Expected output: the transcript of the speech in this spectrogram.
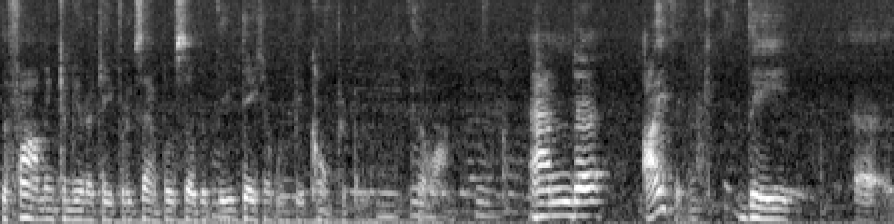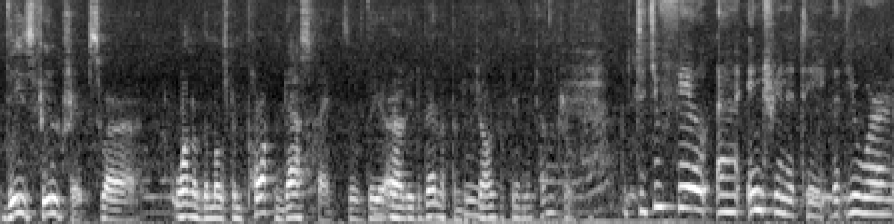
the farming community, for example, so that the Mm. data would be comparable and so Mm. on. Mm. And uh, I think the, uh, these field trips were one of the most important aspects of the early development of Mm. geography in the country. Did you feel uh, in Trinity that you were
